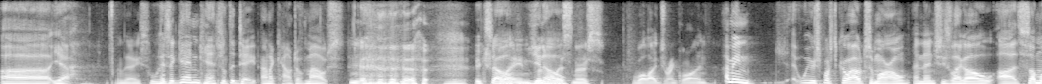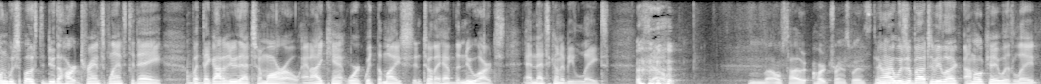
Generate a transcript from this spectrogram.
Uh, yeah. Nice. Who has again canceled the date on account of mouse? Explain you for know- the listeners while I drink wine. I mean, we were supposed to go out tomorrow, and then she's like, "Oh, uh, someone was supposed to do the heart transplants today, but they got to do that tomorrow, and I can't work with the mice until they have the new hearts, and that's going to be late." So, Mouse heart heart transplants. and I was about to be like, "I'm okay with late."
